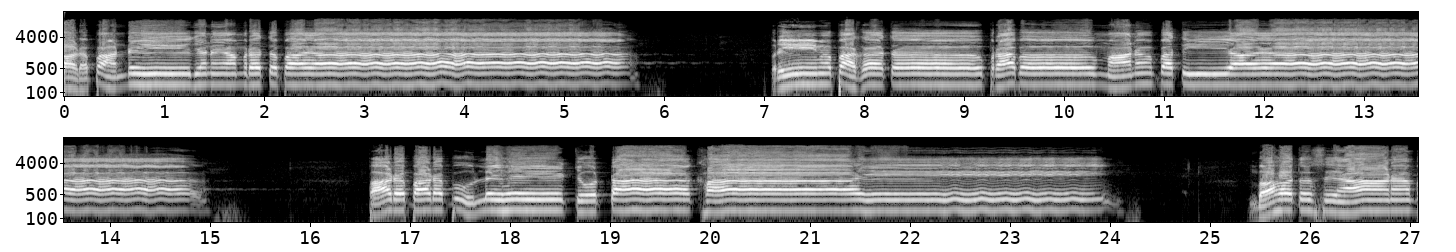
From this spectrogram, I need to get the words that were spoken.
ਘੜ ਭਾਂਡੇ ਜਨ ਅੰਮ੍ਰਿਤ ਪਾਇਆ। ਪ੍ਰੇਮ ਭਗਤ ਪ੍ਰਭ ਮਨ ਆਇਆ। ਪੜ ਪੜ ਭੂਲੇ ਚੋਟਾ ਖਾਏ। ਬਹੁਤ ਸਿਆਣਪ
